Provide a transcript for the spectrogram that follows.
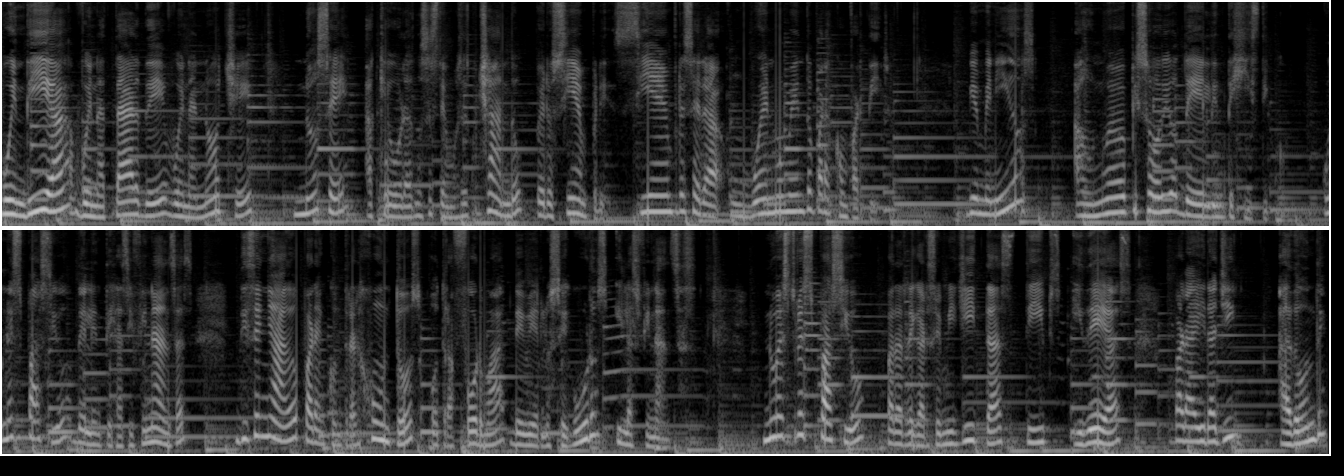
Buen día, buena tarde, buena noche. No sé a qué horas nos estemos escuchando, pero siempre, siempre será un buen momento para compartir. Bienvenidos a un nuevo episodio de El Lentejístico, un espacio de lentejas y finanzas diseñado para encontrar juntos otra forma de ver los seguros y las finanzas. Nuestro espacio para regar semillitas, tips, ideas, para ir allí, ¿a dónde?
